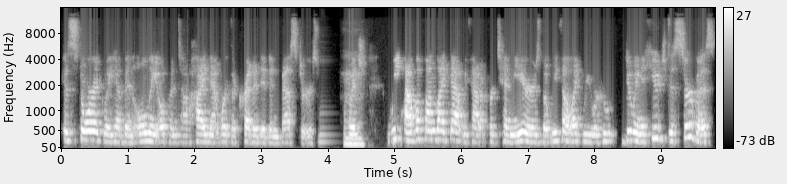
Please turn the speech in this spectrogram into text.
historically have been only open to high net worth accredited investors, mm-hmm. which we have a fund like that. We've had it for 10 years, but we felt like we were doing a huge disservice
